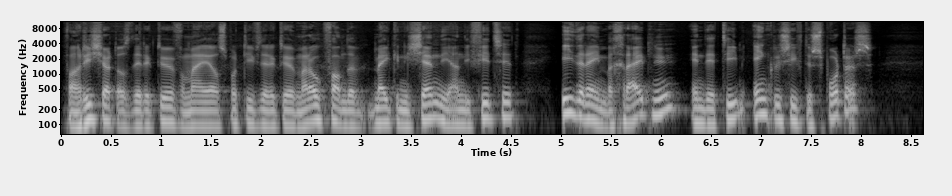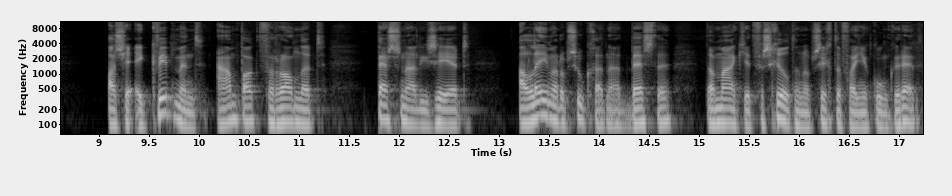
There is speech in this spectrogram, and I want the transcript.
van Richard als directeur, van mij als sportief directeur, maar ook van de mechanicien die aan die fiets zit. Iedereen begrijpt nu in dit team, inclusief de sporters, als je equipment aanpakt, verandert, personaliseert, alleen maar op zoek gaat naar het beste, dan maak je het verschil ten opzichte van je concurrent.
